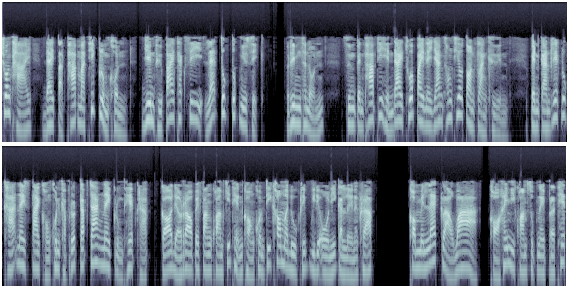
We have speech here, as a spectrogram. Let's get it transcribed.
ช่วงท้ายได้ตัดภาพมาที่กลุ่มคน ยืนถือป้ายแท็กซี่ และตุ๊กตุ๊กมิวสิกริมถนน ซึ่งเป็นภาพที่เห็นได้ทั่วไปในย่านท่องเที่ยวตอนกลางคืน เป็นการเรียกลูกค้าในสไตล์ของคนขับรถรับจ้างในกรุงเทพครับ ก็เดี๋ยวเราไปฟังความคิดเห็นของคนที่เข้ามาดูคลิปวิดีโอนี้กันเลยนะครับ คอมเมนต์แรกกล่าวว่า ขอให้มีความสุขในประเทศ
